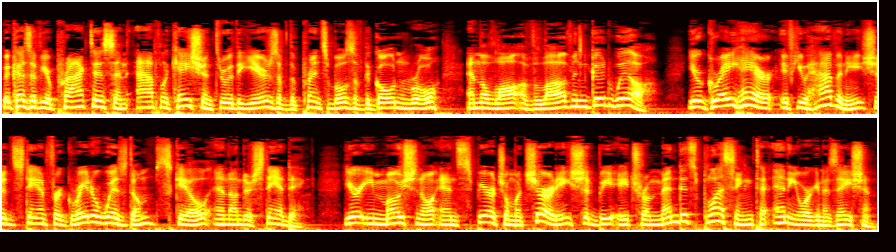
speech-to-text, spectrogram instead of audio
because of your practice and application through the years of the principles of the Golden Rule and the law of love and goodwill. Your gray hair, if you have any, should stand for greater wisdom, skill, and understanding. Your emotional and spiritual maturity should be a tremendous blessing to any organization.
